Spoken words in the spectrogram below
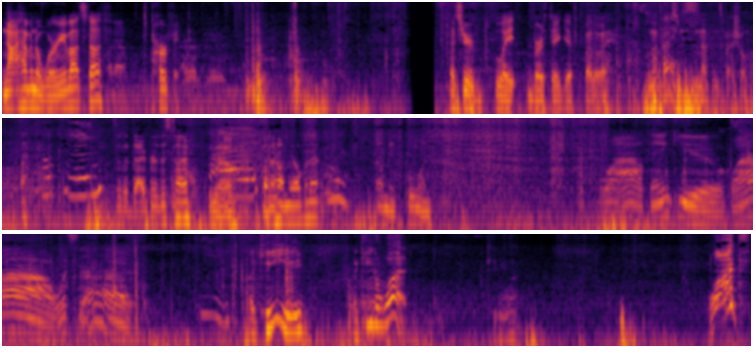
not having to worry about stuff, it's perfect. That's your late birthday gift, by the way. Nothing, Thanks. nothing special. Okay. Is it a diaper this time? No. Can you help me open it? Let me pull one. Wow, thank you. Wow, what's that? A key? A key to what? Key to what? What?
